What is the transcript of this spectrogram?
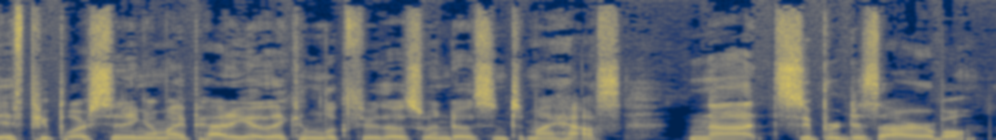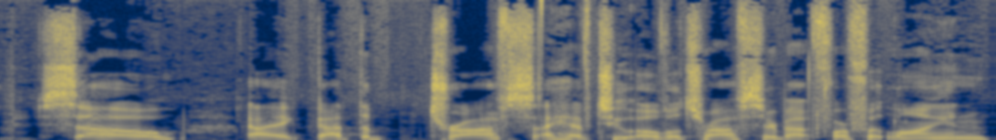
if people are sitting on my patio, they can look through those windows into my house. Not super desirable. So I got the troughs. I have two oval troughs. They're about four foot long and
